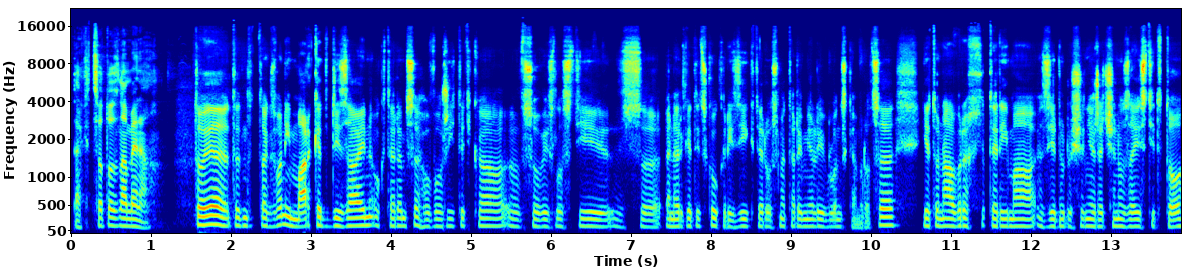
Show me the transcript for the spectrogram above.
Tak co to znamená? To je ten takzvaný market design, o kterém se hovoří teďka eh, v souvislosti s energetickou krizí, kterou jsme tady měli v loňském roce. Je to návrh, který má zjednodušeně řečeno zajistit to,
